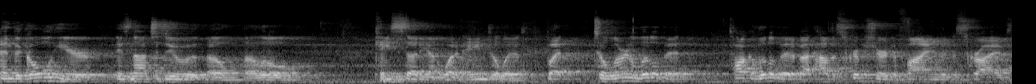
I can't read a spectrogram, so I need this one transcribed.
And the goal here is not to do a, a, a little case study on what an angel is but to learn a little bit talk a little bit about how the scripture defines and describes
